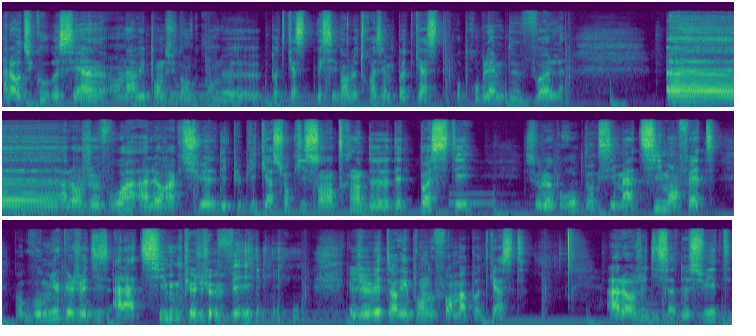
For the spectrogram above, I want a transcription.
Alors du coup, Océane, on a répondu donc dans le podcast précédent, le troisième podcast, au problème de vol. Euh, alors je vois à l'heure actuelle des publications qui sont en train d'être postées sur le groupe. Donc c'est ma team en fait. Donc vaut mieux que je dise à la team que je vais que je vais te répondre au format podcast. Alors je dis ça de suite.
